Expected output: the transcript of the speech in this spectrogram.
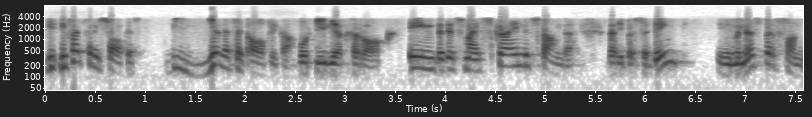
Die, die feit van die saak is die hele Suid-Afrika word hierdeur geraak en dit is my skreiende stande dat die president en die minister van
